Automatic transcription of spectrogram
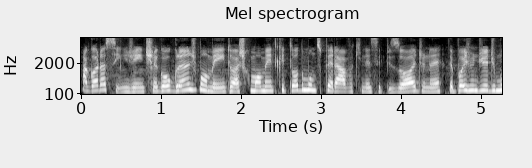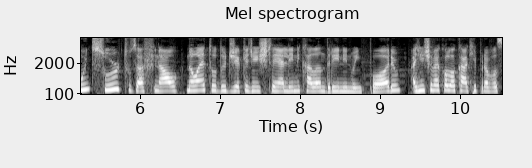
Agora sim, gente, chegou o grande momento. Eu acho que o momento que todo mundo esperava aqui nesse episódio, né? Depois de um dia de muitos surtos, afinal, não é todo dia que a gente tem a Aline Calandrini no Empório. A gente vai colocar aqui para vocês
